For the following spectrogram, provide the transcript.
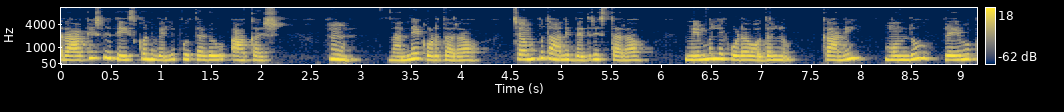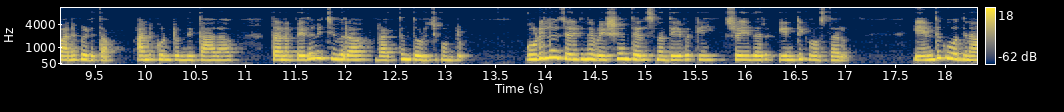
రాకేష్ని తీసుకొని వెళ్ళిపోతాడు ఆకాష్. నన్నే కొడతారా? చంపుతా అని బెదిరిస్తారా? మిమ్మల్ని కూడా వదలను. కానీ ముందు ప్రేమ పని పెడతా అనుకుంటుంది తార తన పెదవి చివర రక్తం తుడుచుకుంటూ. గుడిలో జరిగిన విషయం తెలిసిన దేవకి శ్రీధర్ ఇంటికి వస్తారు. ఎందుకు వదినా?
